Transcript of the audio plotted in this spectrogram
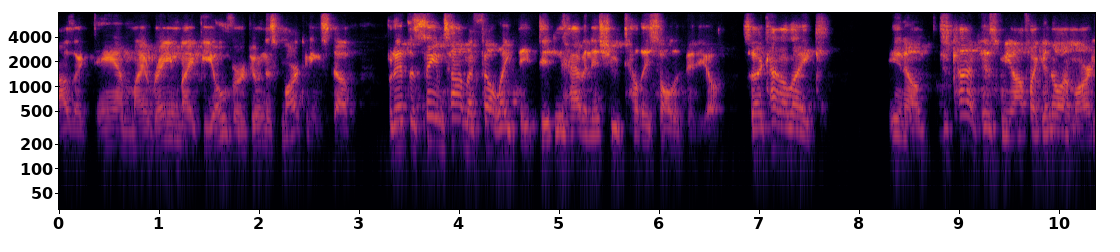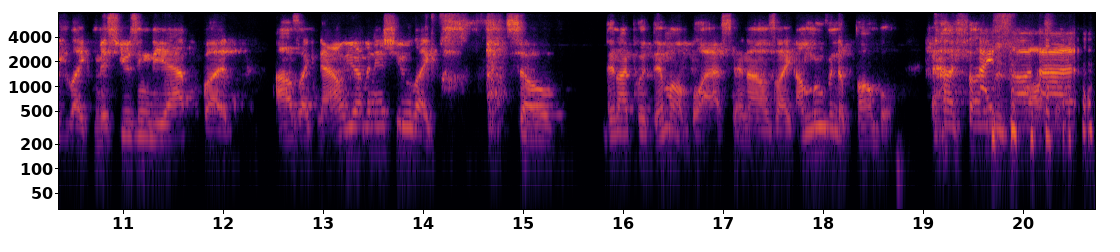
I was like, damn, my reign might be over doing this marketing stuff. But at the same time, I felt like they didn't have an issue till they saw the video. So I kind of like, you know, just kind of pissed me off. Like I know I'm already like misusing the app, but I was like, now you have an issue. Like, so then I put them on blast, and I was like, I'm moving to Bumble. And I thought I it was saw awesome. that.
